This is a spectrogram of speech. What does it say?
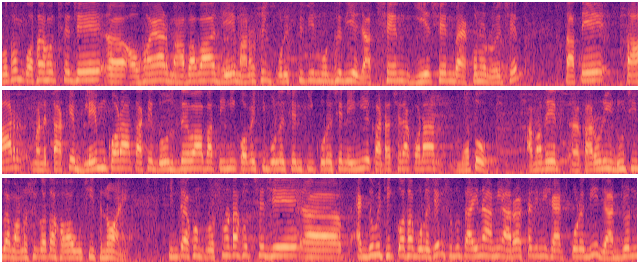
প্রথম কথা হচ্ছে যে অভয়ার মা বাবা যে মানসিক পরিস্থিতির মধ্যে দিয়ে যাচ্ছেন, গিয়েছেন বা এখনও রয়েছেন, তাতে তার মানে তাকে ব্লেম করা, তাকে দোষ দেওয়া বা তিনি কবে কি বলেছেন, কি করেছেন, এই নিয়ে কাটাছেড়া করার মতো আমাদের কারোরই রুচি বা মানসিকতা হওয়া উচিত নয়। কিন্তু এখন প্রশ্নটা হচ্ছে যে একদমই ঠিক কথা বলেছেন শুধু তাই না আমি আরও একটা জিনিস অ্যাড করে দিই যার জন্য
